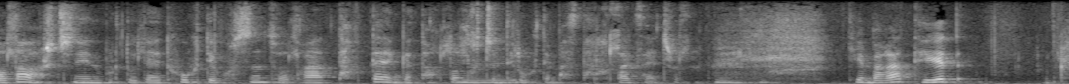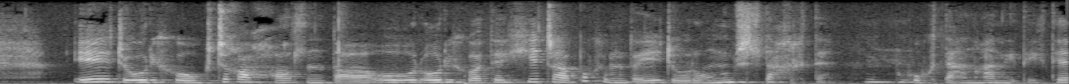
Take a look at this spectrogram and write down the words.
дулаан орчныг бүрдүүлээд хүүхдийг усан цуулгаад тавтай ингээд тоглуулах чинь тэр хүүхдийн бас тархлааг сайжруулна. Тийм байгаа. Тэгээд ээж өөрийнхөө өгж байгаа хоолндоо өөр өөрийнхөө тэг хийж байгаа бүх юмдоо ээж өөрөө үнэмшилтэй ах хэрэгтэй. Хүүхдээ ангаана гэдгийг те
